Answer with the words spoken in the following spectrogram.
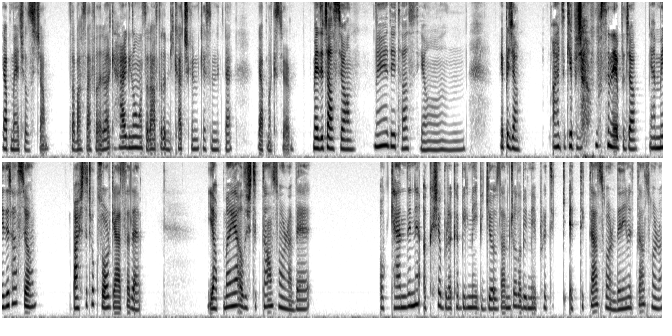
yapmaya çalışacağım. Sabah sayfaları belki her gün olmasa da haftada birkaç gün kesinlikle yapmak istiyorum. Meditasyon. Meditasyon. Yapacağım. Artık yapacağım. Bu sene yapacağım. Yani meditasyon başta çok zor gelse de yapmaya alıştıktan sonra ve o kendini akışa bırakabilmeyi, bir gözlemci olabilmeyi pratik ettikten sonra, deneyimledikten sonra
